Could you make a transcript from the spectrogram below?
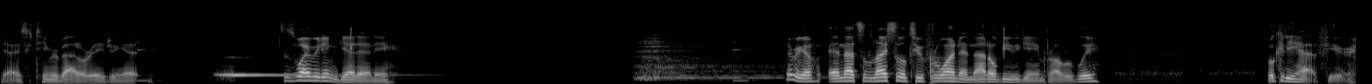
Yeah, he's Temur Battle Raging it. This is why we didn't get any. There we go. And that's a nice little two for one, and that'll be the game probably. What could he have here?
